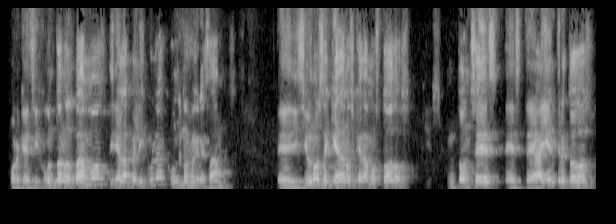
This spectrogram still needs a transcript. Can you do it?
Porque si juntos nos vamos, diría la película, juntos regresamos. Eh, y si uno se queda, nos quedamos todos. Entonces, este, ahí entre todos,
